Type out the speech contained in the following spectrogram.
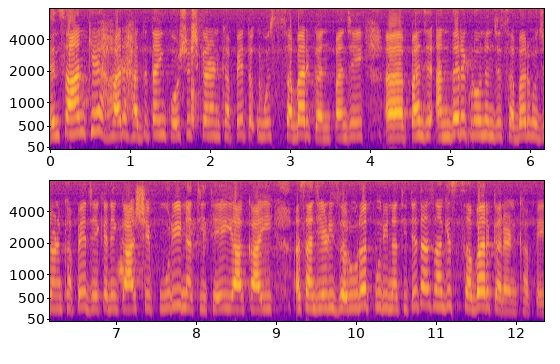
इंसान के हर हद तक कोशिश करणु खपे तो वो सबर कन पंजे पंजे अंदर हिकिड़ो उन्हनि जे सबर हुजणु खपे जेकॾहिं का शइ पूरी नथी थे या काई असांजी जेडी ज़रूरत पूरी नथी थिए त के सबर करणु खपे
